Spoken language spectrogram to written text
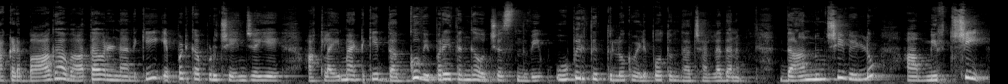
అక్కడ బాగా వాతావరణానికి ఎప్పటికప్పుడు చేంజ్ అయ్యే ఆ క్లైమాట్కి దగ్గు విపరీతంగా వచ్చేస్తుంది. ఊపిరితిత్తుల్లోకి వెళ్ళిపోతుంది ఆ చల్లదనం. దాని నుంచి వీళ్ళు ఆ మిర్చి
